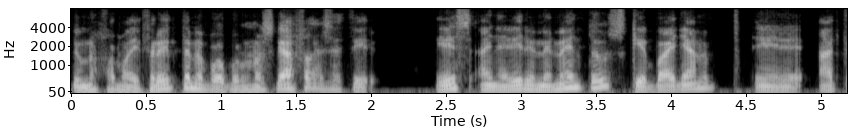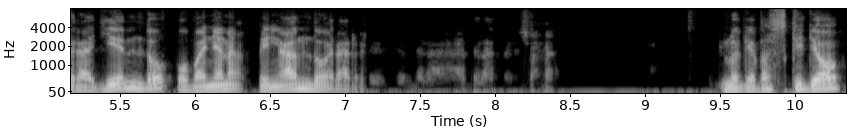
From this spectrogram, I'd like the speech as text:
de una forma diferente, me puedo poner unas gafas, es decir, es añadir elementos que vayan eh, atrayendo o vayan apelando a la reacción de la, persona. Lo que pasa es que yo,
